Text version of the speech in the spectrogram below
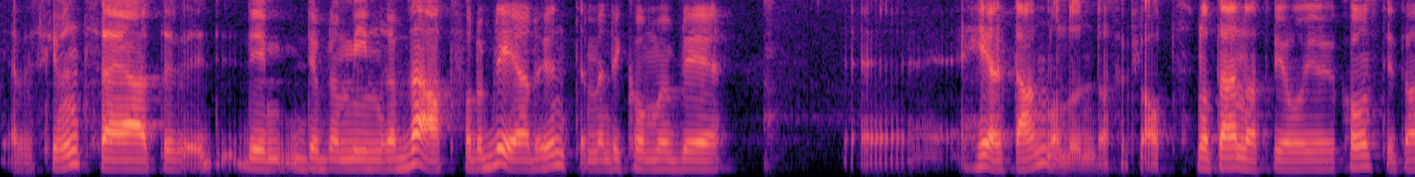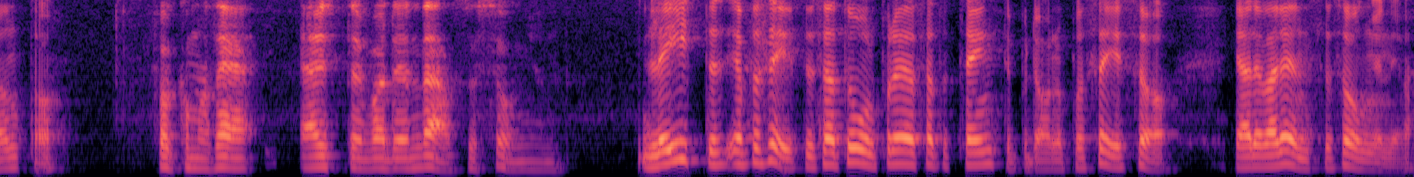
jag ska väl inte säga att det, det, det, blir mindre värt för det blir det ju inte men det kommer att bli eh, helt annorlunda såklart. Något annat vore ju konstigt att anta. Folk kommer att säga Ja just det, var den där säsongen. Lite, ja precis. Du satte ord på det jag satt och tänkte på Daniel. Precis så. Ja, det var den säsongen, ja.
